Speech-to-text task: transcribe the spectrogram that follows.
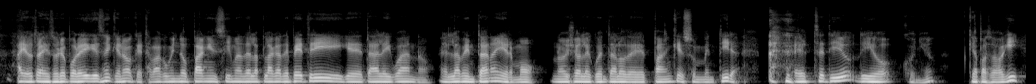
Hay otras historias por ahí que dicen que no, que estaba comiendo pan encima de la placa de Petri y que tal y igual, no. Es la ventana y el moho. No echarle cuenta lo del pan, que son mentiras. Este tío dijo, coño, ¿Qué ha pasado aquí?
